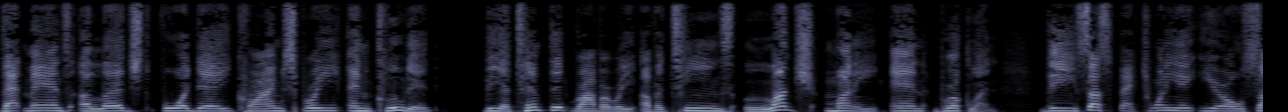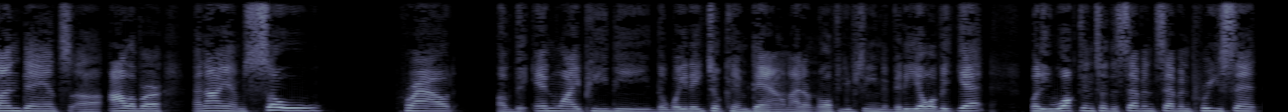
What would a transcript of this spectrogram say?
That man's alleged four day crime spree included the attempted robbery of a teen's lunch money in Brooklyn. The suspect, 28 year old Sundance uh, Oliver, and I am so proud of the NYPD, the way they took him down. I don't know if you've seen the video of it yet, but he walked into the 7 7 precinct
